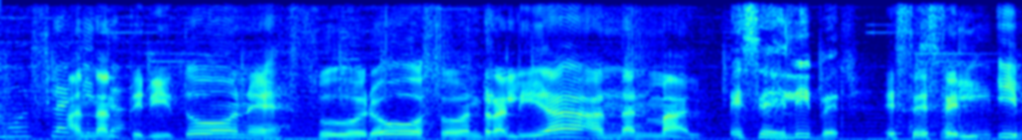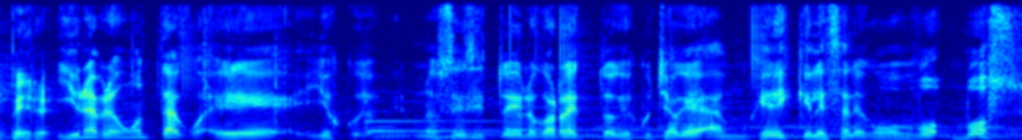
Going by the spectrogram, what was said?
muy flaquita. andan tiritones, sudorosos, en realidad andan mal. Ese es el hiper. Ese es el hiper. hiper. Y una pregunta, eh, yo escu- no sé si estoy en lo correcto, que he escuchado que a mujeres que le sale como vo- vos,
